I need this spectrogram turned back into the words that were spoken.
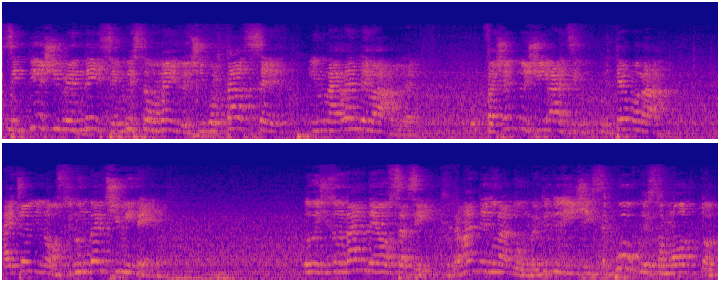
Se Dio ci prendesse in questo momento e ci portasse in una grande valle, facendoci, anzi, mettiamola ai giorni nostri, in un bel cimitero, dove ci sono tante ossa secche, davanti ad una tomba, e tu ti dici, se può questo morto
